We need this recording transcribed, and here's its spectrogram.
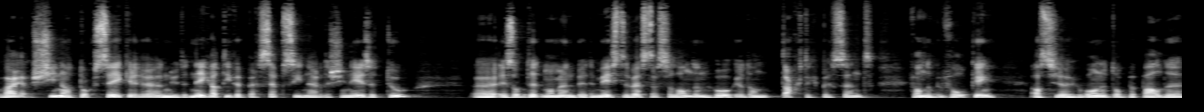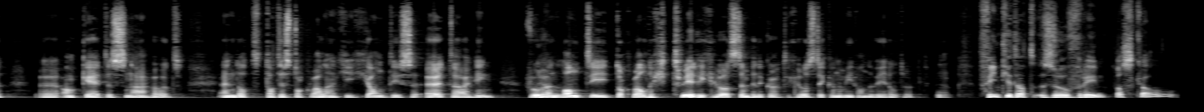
waar China toch zeker nu de negatieve perceptie naar de Chinezen toe is op dit moment bij de meeste westerse landen hoger dan 80% van de bevolking, als je gewoon het op bepaalde enquêtes nahoudt. En dat, dat is toch wel een gigantische uitdaging voor ja. een land die toch wel de tweede grootste en binnenkort de grootste economie van de wereld wordt. Ja. Vind je dat zo vreemd, Pascal?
